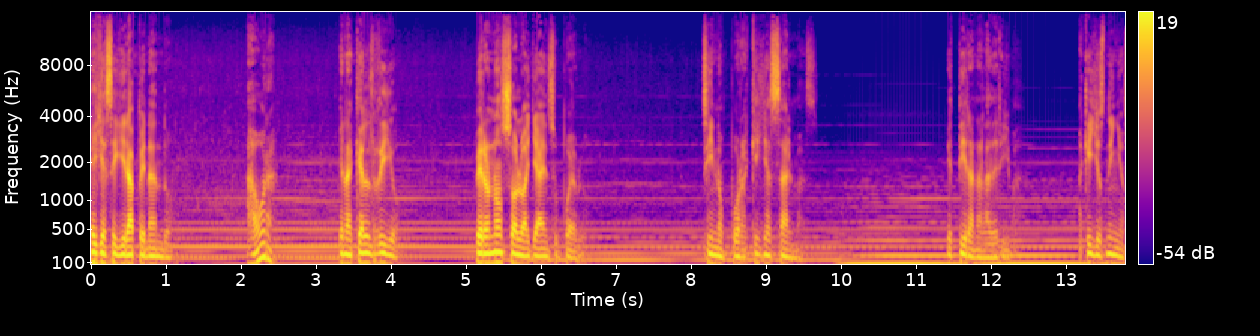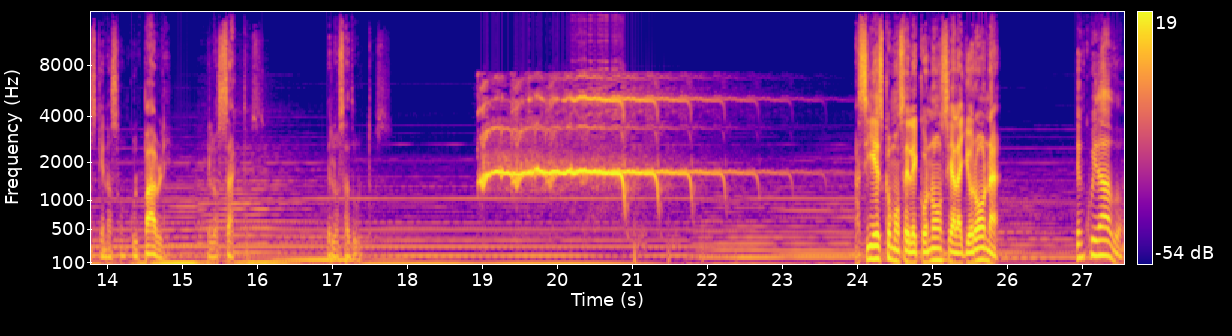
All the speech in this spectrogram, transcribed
ella seguirá penando, ahora, en aquel río, pero no solo allá en su pueblo, sino por aquellas almas que tiran a la deriva, aquellos niños que no son culpables de los actos de los adultos. Así es como se le conoce a la llorona. Ten cuidado,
